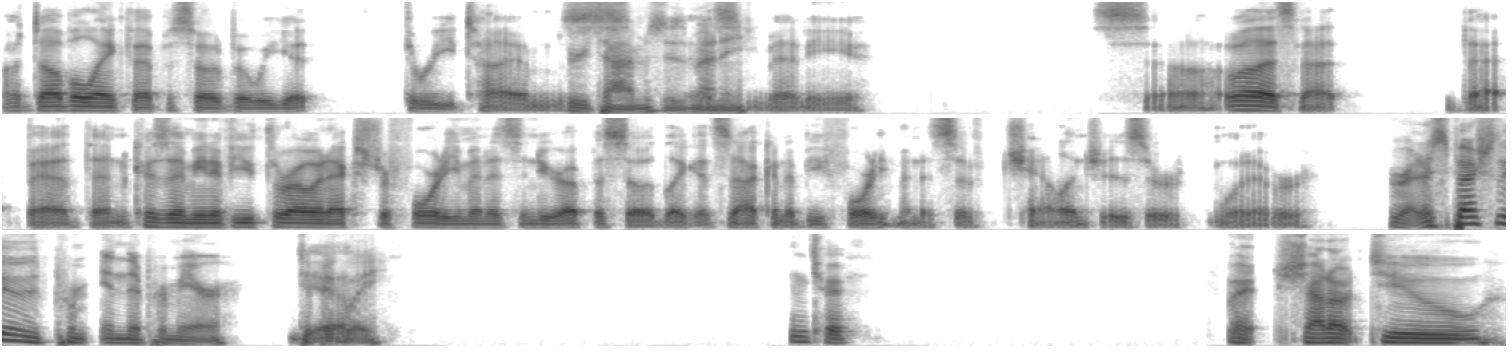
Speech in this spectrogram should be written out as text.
a double length episode, but we get three times three times as many as many. So, well, that's not that bad then, because I mean, if you throw an extra 40 minutes into your episode, like it's not going to be 40 minutes of challenges or whatever. right especially in the in the premiere Yeah. typically Okay. but shout out to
